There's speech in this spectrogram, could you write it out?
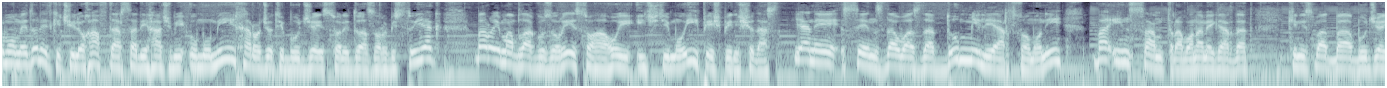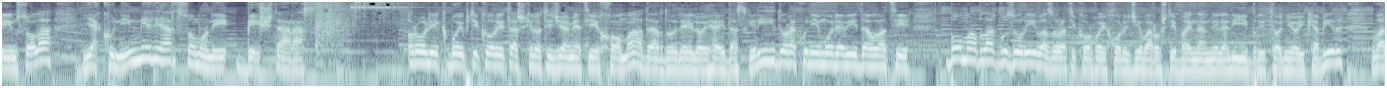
шумо медонед ки 47 дарсади ҳаҷми умумии хароҷоти буҷаи соли 2021 барои маблағгузории соҳаҳои иҷтимоӣ пешбинӣ шудааст. Яъне 13 миллиард сомонӣ ба ин самт равона мегардад ки нисбат ба буҷаи имсола 1 миллиард сомонӣ бештар аст ролик бо ибтикори ташкилоти ҷамъиятии хома дар доираи лоиҳаи дастгирии идоракунии молиявии давлатӣ бо маблағгузории вазорати корҳои хориҷӣ ва рушди байналмилалии бритониёи кабир ва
